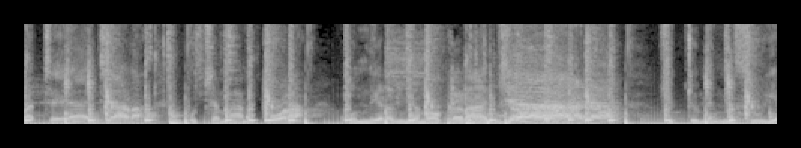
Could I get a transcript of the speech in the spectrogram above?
പച്ചയാ ജാട പുച്ഛമാണ് പോള. ഒന്നിടഞ്ഞു നോക്കടാ ജാട ചുറ്റുമെന്ന് സൂയ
